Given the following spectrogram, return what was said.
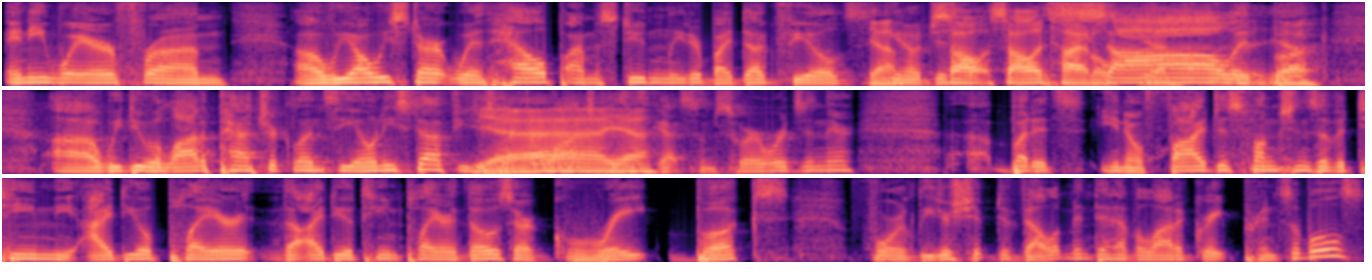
anywhere from. Uh, we always start with "Help." I'm a student leader by Doug Fields. Yeah. You know, just Solid- solid title. solid Yeah. book. Uh, we do a lot of Patrick Lencioni stuff. You just have to watch because yeah. he's got some swear words in there. Uh, but it's you know five dysfunctions of a team, the ideal player, the ideal team player. Those are great books for leadership development that have a lot of great principles.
